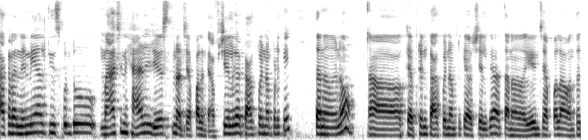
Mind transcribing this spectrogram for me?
అక్కడ నిర్ణయాలు తీసుకుంటూ మ్యాచ్ని హ్యాండిల్ చేస్తున్నాడు చెప్పాలంటే. అఫిషియల్గా కాకపోయినప్పటికీ తను యూనో కెప్టెన్ కాకపోయినప్పటికీ అఫిషియల్గా తను ఏం చెప్పాలో అవంతా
